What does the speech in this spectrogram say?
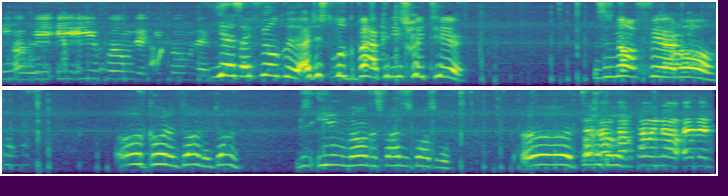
He Okay, you, you filmed it. You filmed it. Yes, I filmed it. I just look back and he's right there. This is not fair at all. Oh god, I'm done. I'm done. I'm just eating melons as fast as possible. Uh, die, I'm, die. I'm coming now. Evan,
